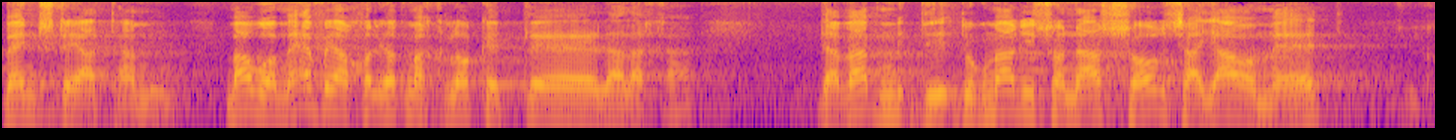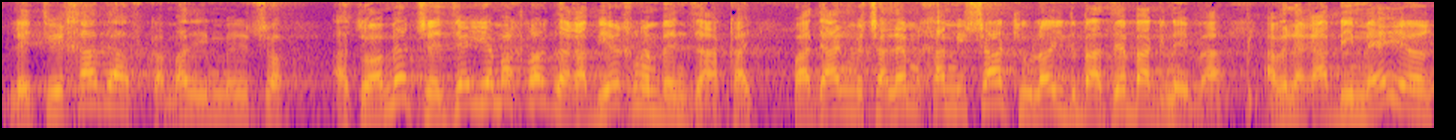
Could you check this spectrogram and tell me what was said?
בין שתי הטעמים. מה הוא אומר? איפה יכול להיות מחלוקת ל- להלכה? דבר, דוגמה ראשונה, שור שהיה עומד לטביחה דווקא, מה אם שור? אז הוא אומר שזה יהיה מחלוקת, לרבי יחנן בן זכאי הוא עדיין משלם חמישה כי הוא לא יתבזה בגניבה, אבל לרבי מאיר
